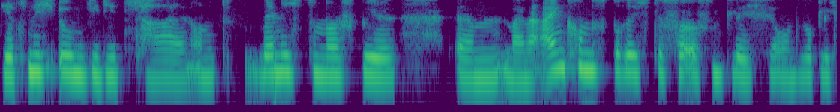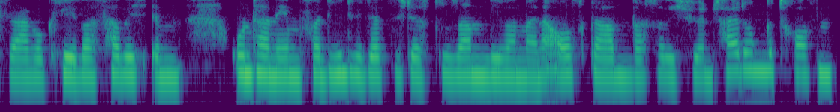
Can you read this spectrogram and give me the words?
jetzt nicht irgendwie die Zahlen. Und wenn ich zum Beispiel ähm, meine Einkommensberichte veröffentliche und wirklich sage, okay, was habe ich im Unternehmen verdient, wie setze ich das zusammen, wie waren meine Ausgaben, was habe ich für Entscheidungen getroffen,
